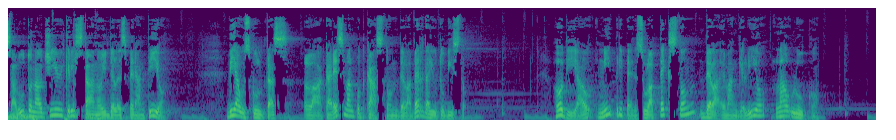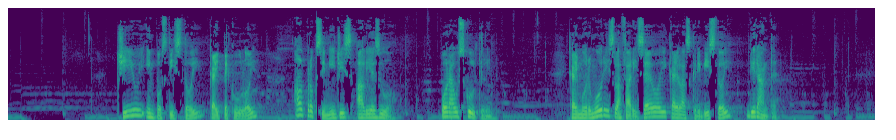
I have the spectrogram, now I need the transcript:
Saluton al ciui cristanoi del Esperantio. Vi auscultas la caresman podcaston de la verda youtubisto. Hodiau ni pripensu la texton de la Evangelio lau Luco. Ciui impostistoi cae peculoi al proximigis al Jesuo, por auscultilin cae murmuris la fariseoi cae la scribistoi, dirante,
